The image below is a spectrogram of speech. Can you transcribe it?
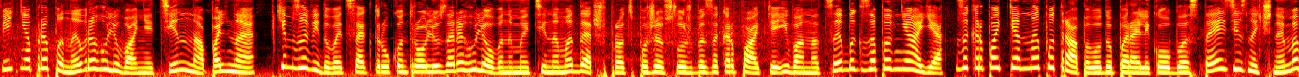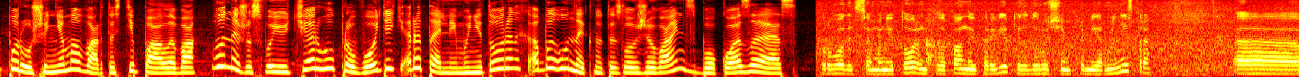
квітня припинив регулювання цін на пальне. Втім, завідувач сектору контролю за регульованими цінами Держпродспоживслужби Закарпаття Івана Цибик запевняє, Закарпаття не потрапило до переліку областей зі значними порушеннями вартості палива. Вони ж у свою чергу проводять ретельний моніторинг, аби уникнути зловживань з боку АЗС. Проводиться моніторинг телефонної перевірки за дорученням прем'єр-міністра. Е,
